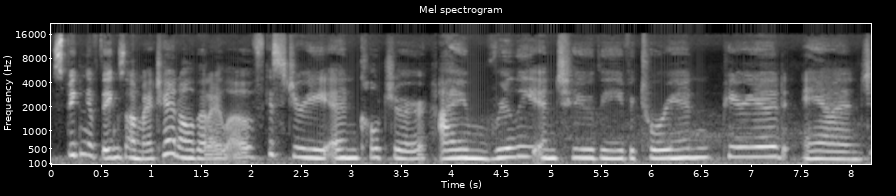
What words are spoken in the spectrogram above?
Speaking of things on my channel that I love, history and culture, I'm really into the Victorian period and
